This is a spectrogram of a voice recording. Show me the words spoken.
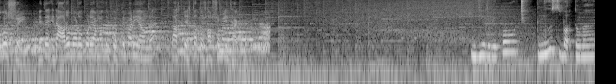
অবশ্যই। এতে এটা আরও বড় করে আমাদের করতে পারি আমরা, তার চেষ্টা তো সবসময়ই থাকবে। ব্যুরো রিপোর্ট, নিউজ বর্তমান।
